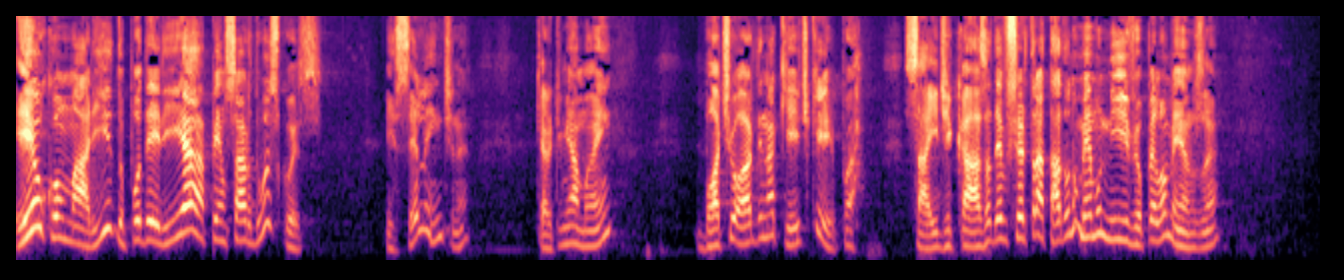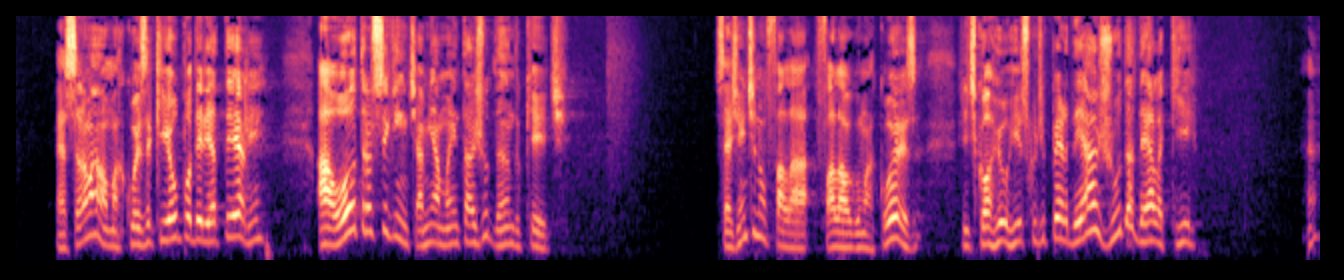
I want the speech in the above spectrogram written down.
Eu, como marido, poderia pensar duas coisas. Excelente, né? Quero que minha mãe bote ordem na Kate que pô, sair de casa deve ser tratado no mesmo nível, pelo menos, né? Essa era uma, uma coisa que eu poderia ter ali. A outra é o seguinte: a minha mãe está ajudando Kate. Se a gente não falar, falar alguma coisa, a gente corre o risco de perder a ajuda dela aqui. Né?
